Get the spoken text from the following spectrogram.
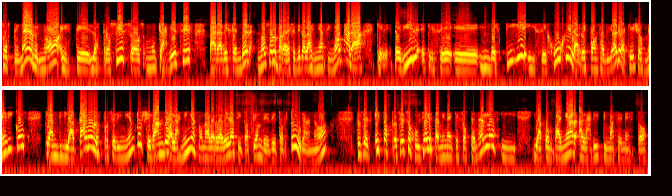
sostener no este los procesos muchas veces para defender no solo para defender a las niñas sino para que pedir que se eh, investigue y se juzgue la responsabilidad de aquellos médicos que han dilatado los procedimientos llevando a las niñas a una verdadera situación de, de tortura, ¿no? Entonces, estos procesos judiciales también hay que sostenerlos y, y acompañar a las víctimas en esto.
